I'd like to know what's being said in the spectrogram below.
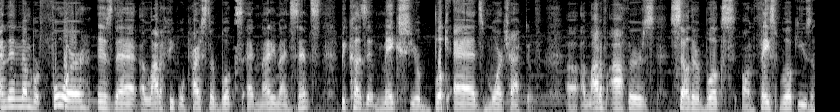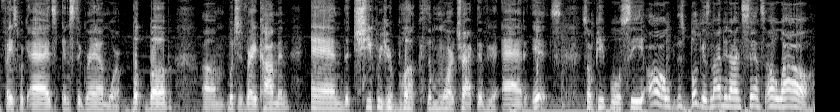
And then number four is that a lot of people price their books at 99 cents because it makes your book ads more attractive. Uh, a lot of authors sell their books on Facebook using Facebook ads, Instagram, or BookBub um, which is very common. And the cheaper your book, the more attractive your ad is. Some people will see, oh, this book is 99 cents. Oh, wow.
